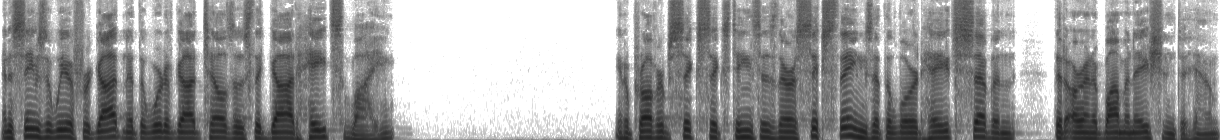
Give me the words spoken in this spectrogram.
And it seems that we have forgotten that the Word of God tells us that God hates lying. You know, Proverbs 6 16 says, There are six things that the Lord hates, seven that are an abomination to him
